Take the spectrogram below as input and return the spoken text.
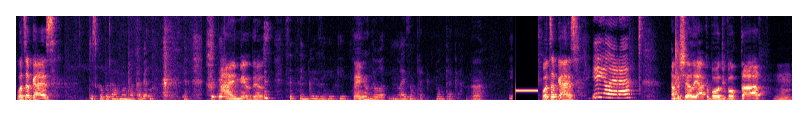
What's up, guys? Desculpa, eu tava arrumando meu cabelo. Tem, Ai, meu Deus. você tem coisinha aqui. Tenho? Do mais um pra cá. Vamos pra cá. Ah. What's up, guys? E aí, galera? A Michelle acabou de voltar. Hum,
